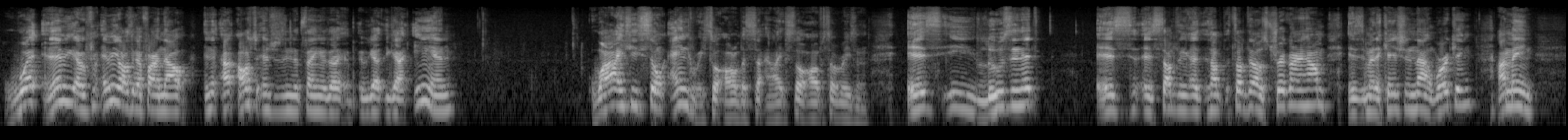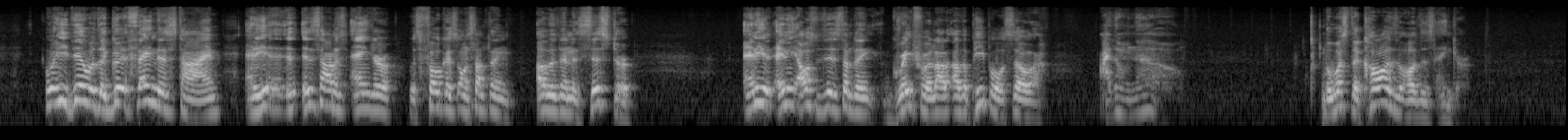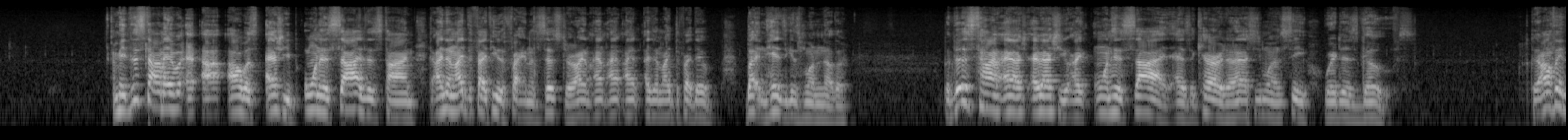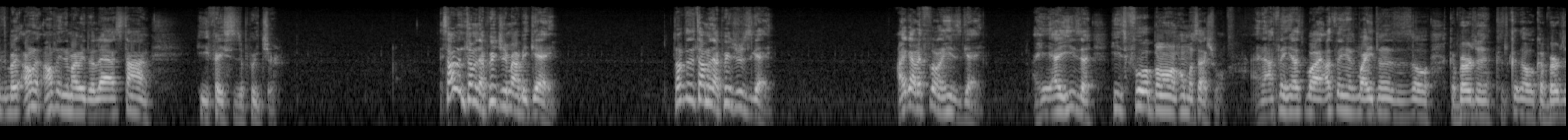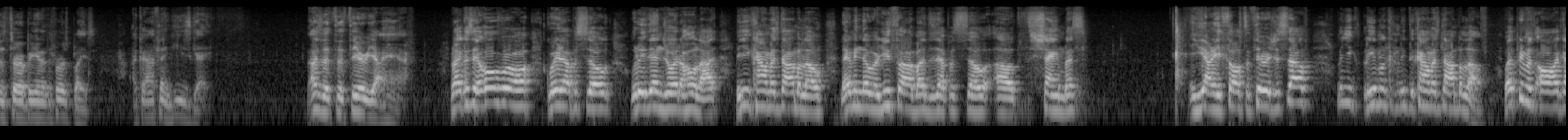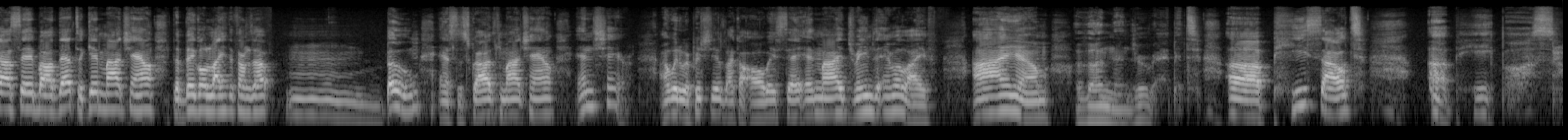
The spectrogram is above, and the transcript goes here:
what, and then we, and we also got to find out, and also interesting the thing is that we got, you got Ian, why is he so angry so all of a sudden, like so all of some reason? Is he losing it? Is, is something something else triggering him? Is medication not working? I mean, what he did was a good thing this time, and he, this time his anger was focused on something other than his sister and he, and he also did something great for a lot of other people. So I don't know. But what's the cause of all this anger? I mean, this time it, I, I, was actually on his side this time. I didn't like the fact he was fighting his sister. I, I, I, didn't like the fact they were butting heads against one another. But this time, I, I'm actually like, on his side as a character. I actually want to see where this goes. Because I don't think I don't, I don't think it might be the last time he faces a preacher. Something tells me that preacher might be gay. Something tells me that preacher is gay. I got a feeling he's gay. He, he's a he's full blown homosexual, and I think that's why I think that's why he's doing this whole conversion whole conversion therapy in the first place. I, think he's gay. That's the theory I have. Like I said, overall, great episode. Really enjoyed it a whole lot. Leave your comments down below. Let me know what you thought about this episode of Shameless. And you got any thoughts or theories yourself? Leave, leave, leave the comments down below. That's pretty much all I got to say about that. To get my channel, the big old like, the thumbs up, mm, boom, and subscribe to my channel and share. I would appreciate it, like I always say, in my dreams and in real life. I am the Ninja Rabbit. Uh, peace out, uh, peoples.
